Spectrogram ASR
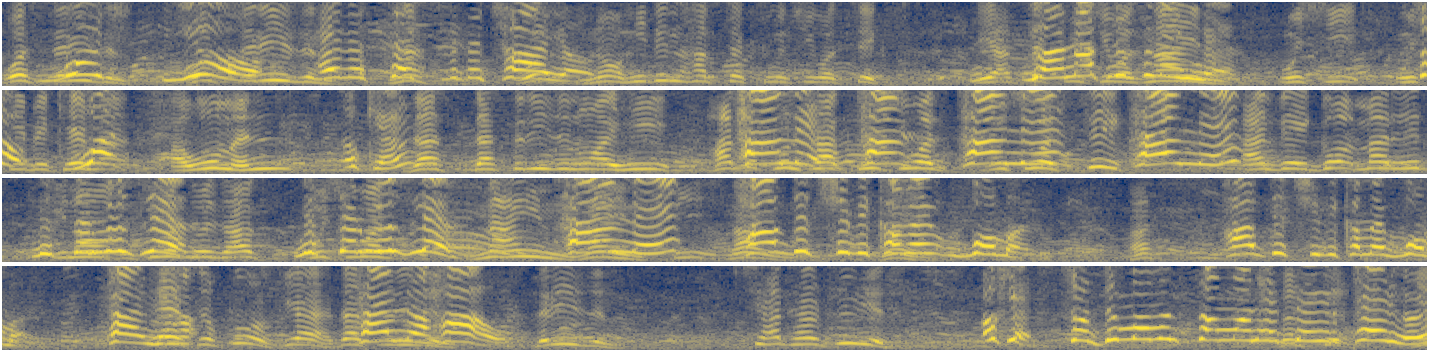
What's the would reason? you What's the reason? have a sex with a child? No, he didn't have sex when she was six. He had sex You are when not listening, nine. When she when So, she became a, a woman. Okay. That's that's the reason why he had Tell me- contract when tell- she was tell when she was six. tell me. And they got married. Mr. You know, she went Muslim, to his house when Mr. Muslim, Nine. tell me, how did she become a woman? Huh? How did she become a woman? Tell me. Yes, of course. Yeah. That's Tell the me reason. how. The reason. She had her period. Okay, so the moment someone had That's their period,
